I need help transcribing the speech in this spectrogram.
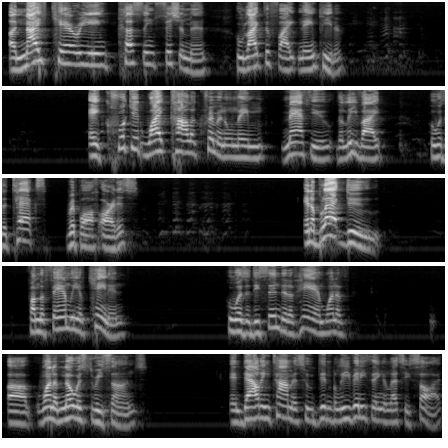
a knife carrying, cussing fisherman who liked to fight named Peter, a crooked white collar criminal named Matthew, the Levite, who was a tax ripoff artist, and a black dude from the family of Canaan who was a descendant of Ham, one of, uh, one of Noah's three sons, and doubting Thomas, who didn't believe anything unless he saw it,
